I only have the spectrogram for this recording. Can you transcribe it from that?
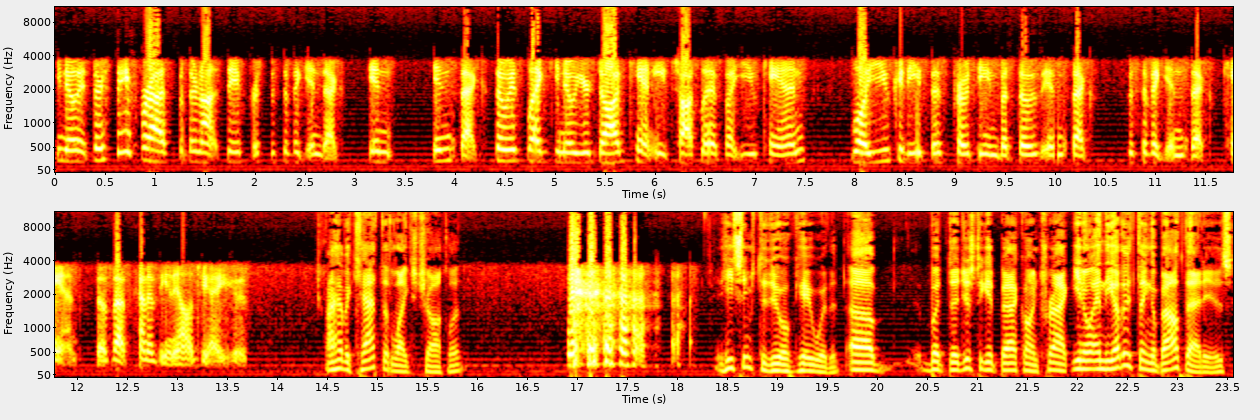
you know, it, they're safe for us, but they're not safe for specific index in insects. So it's like, you know, your dog can't eat chocolate, but you can. Well, you could eat this protein, but those insects, specific insects, can't. So that's kind of the analogy I use. I have a cat that likes chocolate. he seems to do okay with it. Uh, but uh, just to get back on track, you know, and the other thing about that is,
